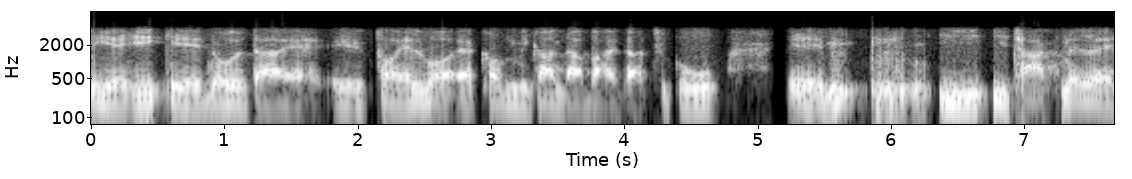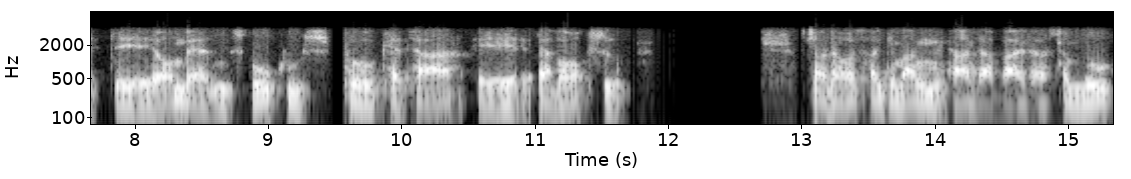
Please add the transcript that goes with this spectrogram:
Det er ikke øh, noget, der er, for alvor er kommet migrantarbejdere til gode øh, Øhm, i, i takt med, at øh, omverdens fokus på Katar øh, er vokset. Så er der også rigtig mange migrantarbejdere, som nu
